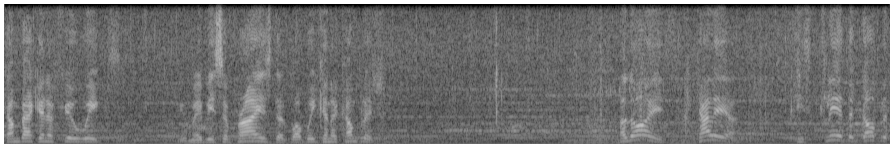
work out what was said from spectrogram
Come back in a few weeks. You may be surprised at what we can accomplish. Aloys, Kalia, he's cleared the goblin...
